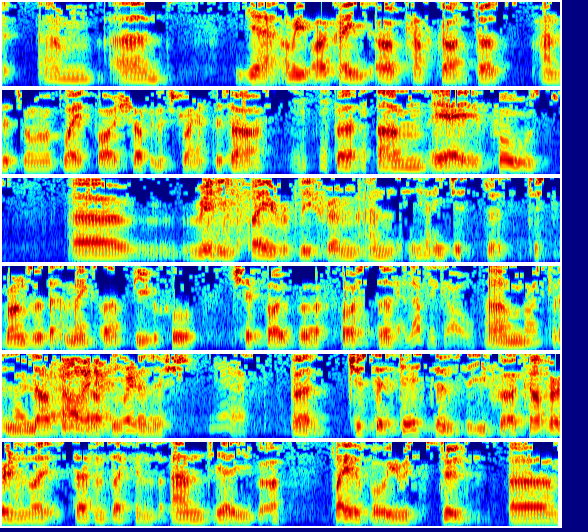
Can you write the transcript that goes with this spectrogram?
it. Um, and yeah, I mean, okay, uh, Cathcart does hand it to him on a plate by shoving it straight up his ass, but um, yeah, it falls uh, really favourably for him, and yeah, he just, just just runs with it and makes that beautiful chip over Foster. yeah, lovely goal. Um, Nice composure. lovely, Oh, yeah, lovely really. finish. Yeah. But just the distance that you've got to cover in like seven seconds, and yeah, you've got to play the ball. He was stood, um,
